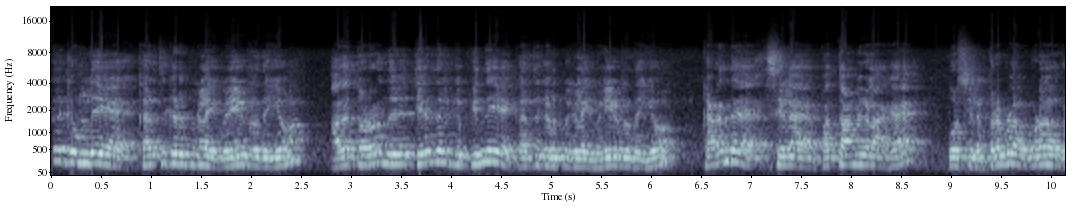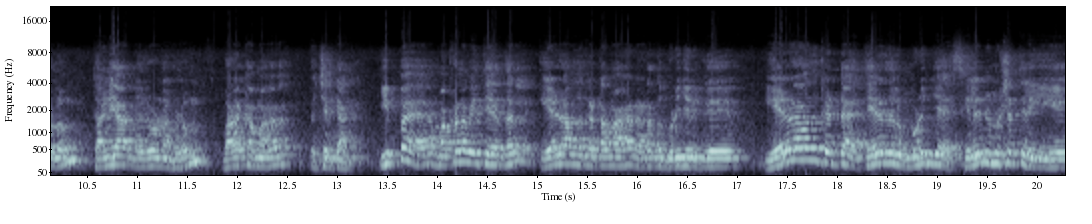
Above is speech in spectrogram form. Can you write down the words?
தேர்தலுக்கு முந்தைய கருத்து கணிப்புகளை வெளியிடுறதையும் அதைத் தொடர்ந்து தேர்தலுக்கு பிந்தைய கருத்து கணிப்புகளை வெளியிடுறதையும் கடந்த சில பத்தாண்டுகளாக ஒரு சில பிரபல ஊடகங்களும் தனியார் நிறுவனங்களும் வழக்கமாக வச்சிருக்காங்க. இப்போ மக்களவை தேர்தல் ஏழாவது கட்டமாக நடந்து முடிஞ்சிருக்கு. ஏழாவது கட்ட தேர்தல் முடிஞ்ச சில நிமிஷத்திலேயே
